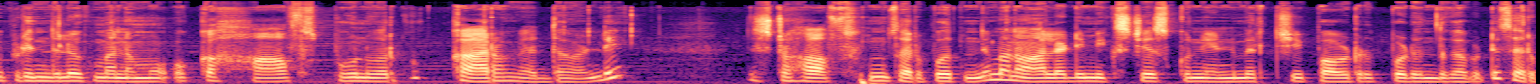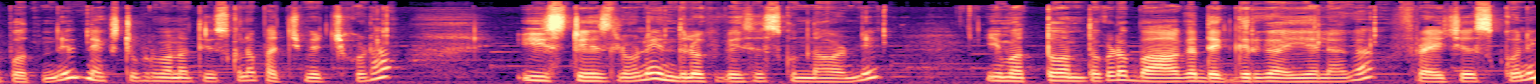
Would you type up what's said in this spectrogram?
ఇప్పుడు ఇందులోకి మనము ఒక హాఫ్ స్పూన్ వరకు కారం వేద్దామండి. జస్ట్ హాఫ్ స్పూన్ సరిపోతుంది. మనం ఆల్రెడీ మిక్స్ చేసుకుని ఎండుమిర్చి పౌడర్ పొడి ఉంది కాబట్టి సరిపోతుంది. నెక్స్ట్ ఇప్పుడు మనం తీసుకున్న పచ్చిమిర్చి కూడా ఈ స్టేజ్లోనే ఇందులోకి వేసేసుకుందామండి ఈ మొత్తం అంతా కూడా బాగా దగ్గరగా అయ్యేలాగా ఫ్రై చేసుకొని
